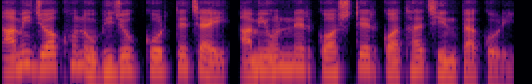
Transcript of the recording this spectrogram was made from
আমি যখন অভিযোগ করতে চাই আমি অন্যের কষ্টের কথা চিন্তা করি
